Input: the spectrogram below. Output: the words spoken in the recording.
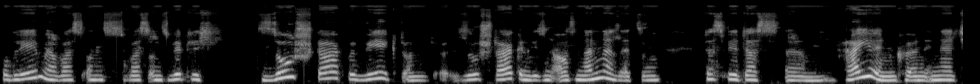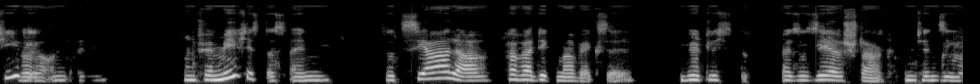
Probleme, was uns, was uns wirklich so stark bewegt und so stark in diesen Auseinandersetzungen, dass wir das ähm, heilen können in der Tiefe. Ja. Und, und für mich ist das ein sozialer Paradigmawechsel. Wirklich, also sehr stark, intensiv.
